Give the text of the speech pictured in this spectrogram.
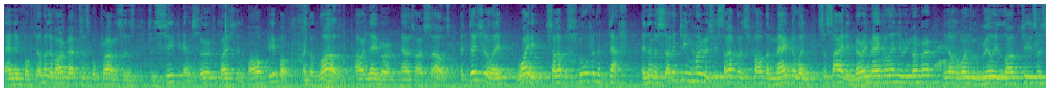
and in fulfillment of our baptismal promises to seek and serve Christ in all people and to love our neighbor as ourselves. Additionally, White set up a school for the deaf and in the 1700s, he set up what is called the Magdalene Society. Mary Magdalene, you remember? You know, the one who really loved Jesus.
